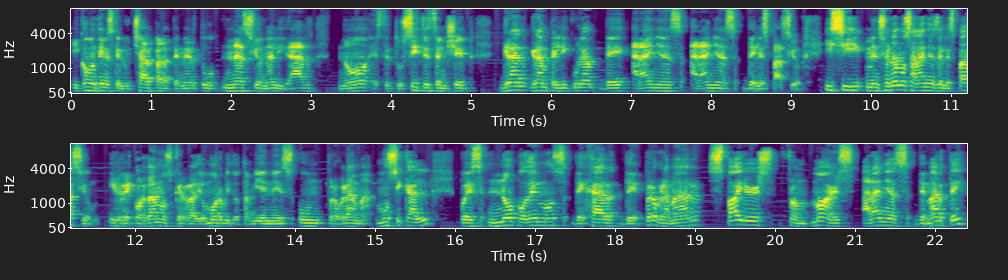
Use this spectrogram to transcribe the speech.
y cómo tienes que luchar para tener tu nacionalidad, ¿no? Este, tu citizenship. Gran, gran película de arañas, arañas del espacio. Y si mencionamos arañas del espacio y recordamos que Radio Mórbido también es un programa musical, pues no podemos dejar de programar Spiders from Mars, Arañas de Marte,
